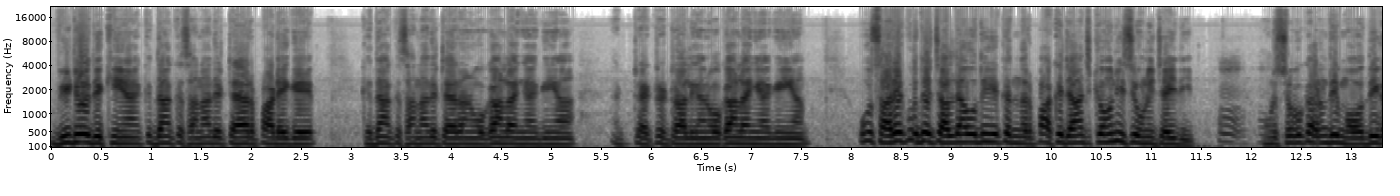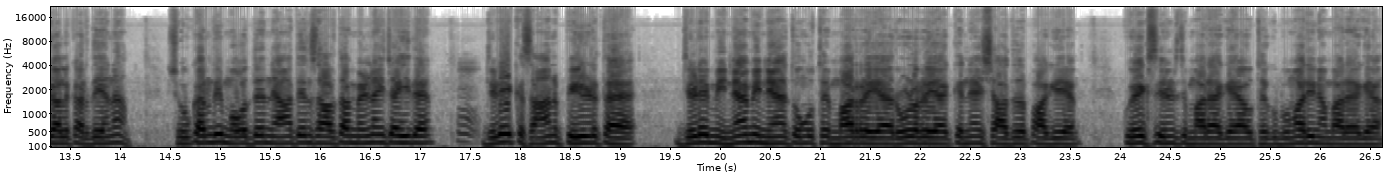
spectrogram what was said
ਵੀਡੀਓ ਦੇਖੀਆਂ ਕਿਦਾਂ ਕਿਸਾਨਾਂ ਦੇ ਟਾਇਰ ਪਾੜੇ ਗਏ ਕਿਦਾਂ ਕਿਸਾਨਾਂ ਦੇ ਟਾਇਰਾਂ ਨੂੰ ਅਗਾਂ ਲਾਈਆਂ ਗਈਆਂ ਟਰੈਕਟਰ ਟਰਾਲੀਆਂ ਨੂੰ ਅਗਾਂ ਲਾਈਆਂ ਗਈਆਂ। ਉਹ ਸਾਰੇ ਕੁਝ ਦੇ ਚੱਲਦਿਆਂ ਉਹਦੀ ਇੱਕ ਨਿਰਪੱਖ ਜਾਂਚ ਕਿਉਂ ਨਹੀਂ ਸੀ ਹੋਣੀ ਚਾਹੀਦੀ? ਹੁਣ ਸ਼ੁਭਕਰਨ ਦੀ ਮੌਤ ਦੀ ਗੱਲ ਕਰਦੇ ਆ ਨਾ ਸ਼ੁਭਕਰਨ ਦੀ ਮੌਤ ਦੇ ਨਿਆਂ ਤੇ ਇਨਸਾਫ ਤਾਂ ਮਿਲਣਾ ਹੀ ਚਾਹੀਦਾ ਹੈ। ਹੂੰ। ਜਿਹੜੇ ਕਿਸਾਨ ਪੀੜਤ ਹੈ ਜਿਹੜੇ ਮਹੀਨਿਆਂ ਮਹੀਨਿਆਂ ਤੋਂ ਉੱਥੇ ਮਰ ਰਹੇ ਆ ਰੋਲ ਰਹੇ ਆ ਕਿੰਨੇ ਸ਼ਹਾਦਤ ਪਾ ਗਏ ਆ ਕੋਈ ਐਕਸੀਡੈਂਟ 'ਚ ਮਾਰਿਆ ਗਿਆ ਉੱਥੇ ਕੋਈ ਬਿਮਾਰੀ ਨਾਲ ਮਾਰਿਆ ਗਿਆ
